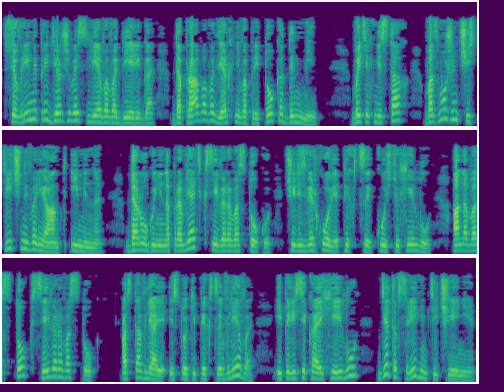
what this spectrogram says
все время придерживаясь левого берега до правого верхнего притока Дынми. В этих местах возможен частичный вариант именно дорогу не направлять к северо-востоку через верховье Пехцы к устью Хейлу, а на восток, северо-восток, оставляя истоки Пехцы влево и пересекая Хейлу где-то в среднем течении,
